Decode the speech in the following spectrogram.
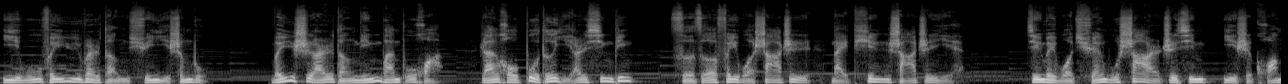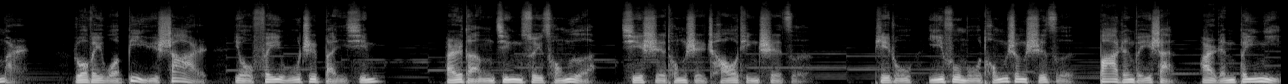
以无非欲味等寻一生路。为是尔等冥顽不化，然后不得已而兴兵，此则非我杀之，乃天杀之也。今为我全无杀尔之心，亦是狂耳。若为我必欲杀尔，又非吾之本心。尔等今虽从恶，其始同是朝廷赤子。譬如一父母同生十子，八人为善，二人卑逆，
